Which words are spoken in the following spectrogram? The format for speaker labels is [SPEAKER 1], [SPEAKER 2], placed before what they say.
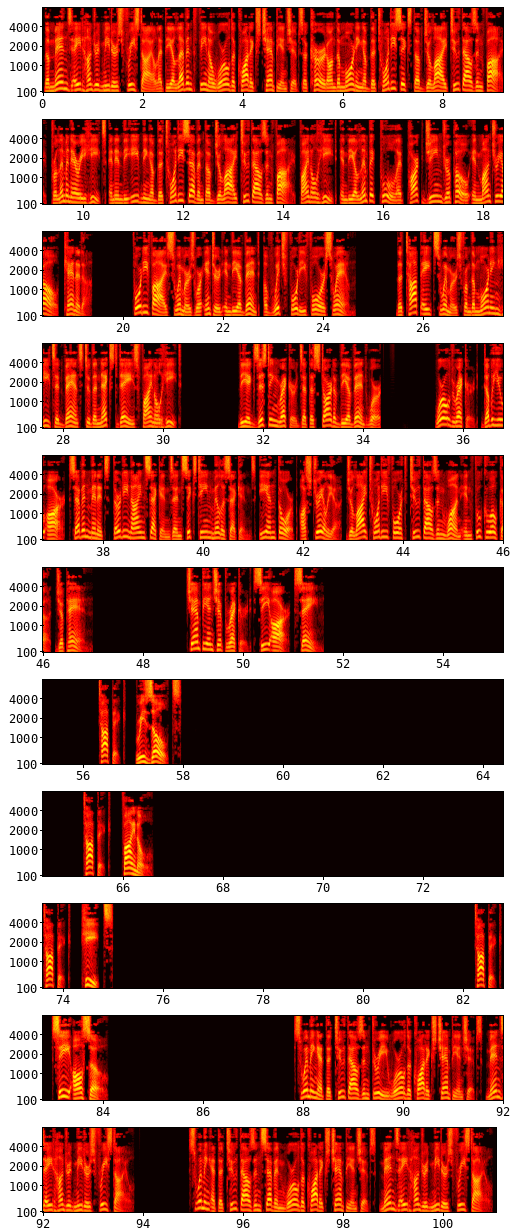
[SPEAKER 1] The men's 800 meters freestyle at the 11th FINA World Aquatics Championships occurred on the morning of the 26th of July 2005, preliminary heats, and in the evening of the 27th of July 2005, final heat in the Olympic pool at Parc Jean Drapeau in Montreal, Canada. 45 swimmers were entered in the event, of which 44 swam. The top eight swimmers from the morning heats advanced to the next day's final heat. The existing records at the start of the event were World record WR 7 minutes 39 seconds and 16 milliseconds Ian Thorpe Australia July 24 2001 in Fukuoka Japan Championship record CR same Topic. Results. Topic. Final. Topic. Heats. Topic. See also Swimming at the 2003 World Aquatics Championships, men's 800 meters freestyle. Swimming at the 2007 World Aquatics Championships, men's 800 meters freestyle.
